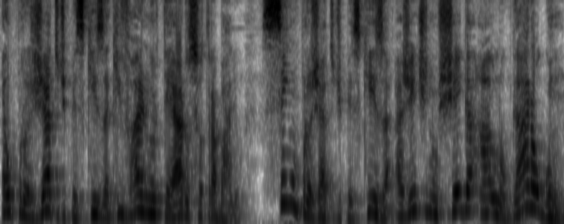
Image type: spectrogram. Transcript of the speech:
é o projeto de pesquisa que vai nortear o seu trabalho. Sem um projeto de pesquisa, a gente não chega a lugar algum.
